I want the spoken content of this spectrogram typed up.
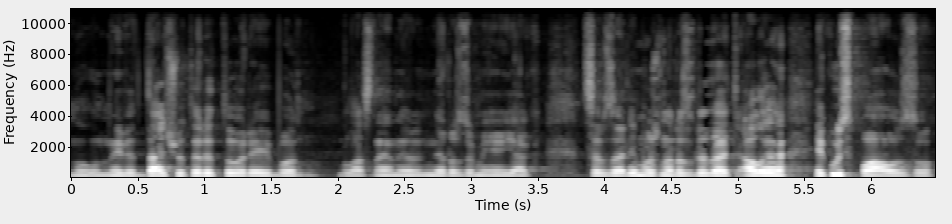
ну, не віддачу території, бо власне я не, не розумію, як це взагалі можна розглядати, але якусь паузу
